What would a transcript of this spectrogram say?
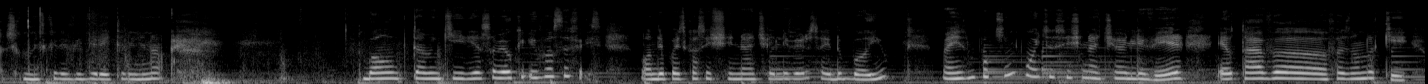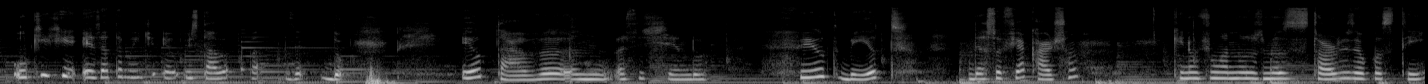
Acho que eu não escrevi direito ali na hora. Bom, também queria saber o que você fez. Bom, depois que eu assisti Nath Oliveira, saí do banho. Mas um pouquinho antes de assistir Nath Oliveira, eu tava fazendo o quê? O que, que exatamente eu estava fazendo? Eu tava hum, assistindo Field Beat da Sofia Carson. Que não viu lá nos meus stories, eu postei.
